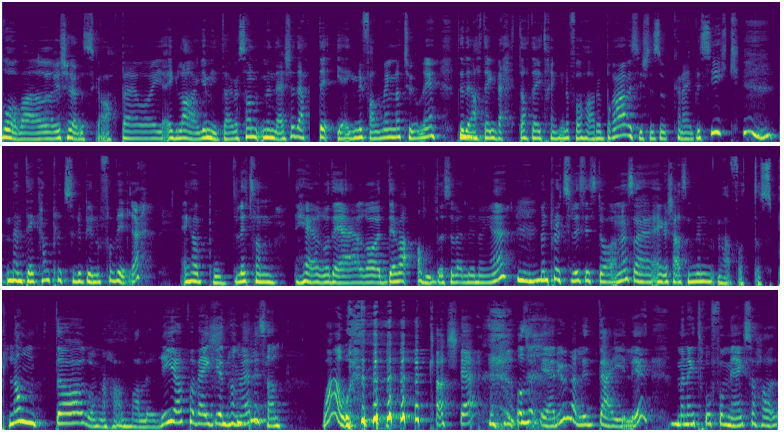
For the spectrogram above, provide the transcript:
råvarer i kjøleskapet, og jeg, jeg, lager middag og sånn, men det er ikke det at det egentlig faller meg naturlig. Det er det mm. at jeg vet at jeg trenger det for å ha det bra, hvis ikke så kan jeg bli syk. Mm. Men det kan plutselig begynne å forvirre. Jeg har bodd litt sånn her og der, og det var aldri så veldig nøye. Mm. Men plutselig de siste årene så har jeg og kjæresten min vi har fått oss planter, og vi har malerier på veggen, og vi er litt sånn Wow! Hva skjer? Og så er det jo veldig deilig. Men jeg tror for meg så har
